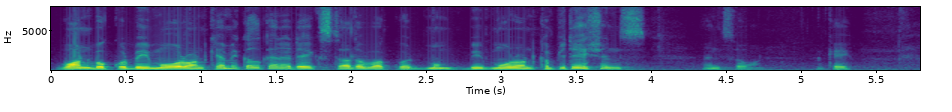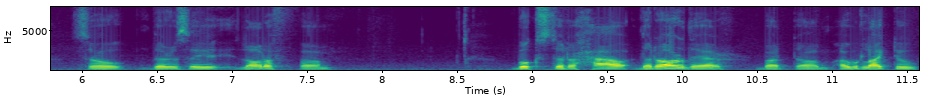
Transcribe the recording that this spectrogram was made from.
one book would be more on chemical kinetics the other book would be more on computations and so on okay? So there is a lot of um, books that are that are there but um, I would like to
